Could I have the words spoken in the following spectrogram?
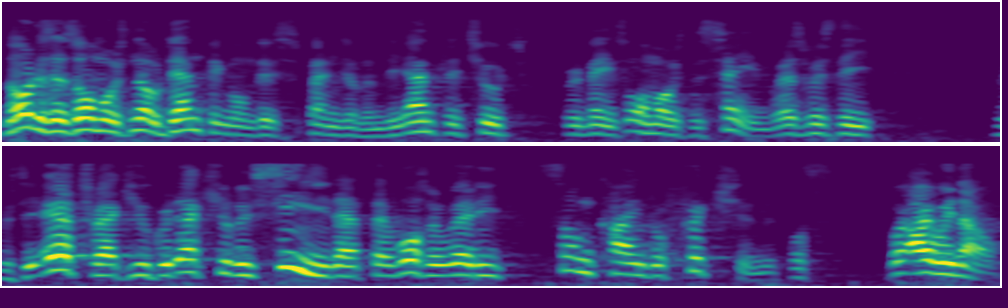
Notice there's almost no damping on this pendulum. The amplitude remains almost the same. Whereas with the, with the air track, you could actually see that there was already some kind of friction. It was, where are we now?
